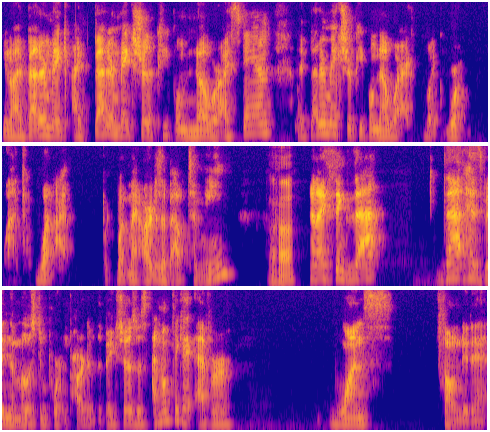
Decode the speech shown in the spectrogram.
You know, I better make I better make sure that people know where I stand. I better make sure people know where I like where, like what I what my art is about to me. Uh-huh. And I think that that has been the most important part of the big shows was I don't think I ever once phoned it in.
